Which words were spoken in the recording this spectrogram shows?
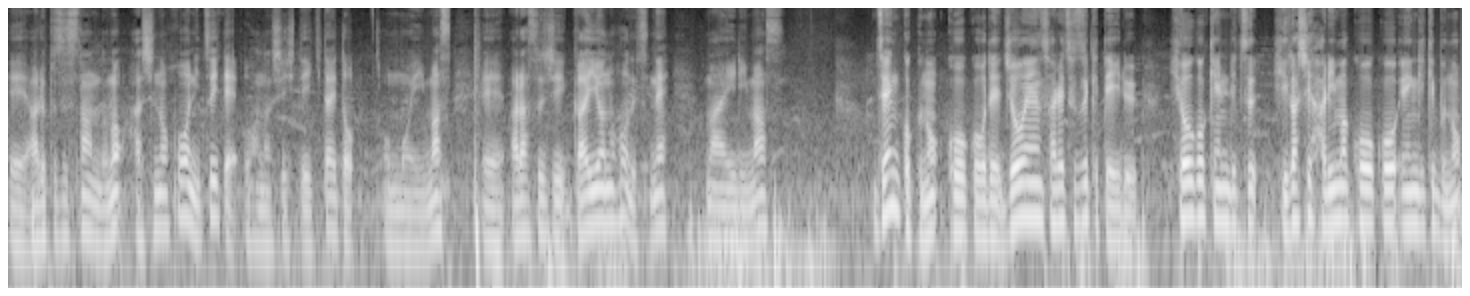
えー、アルプススタンドの端の方についてお話ししていきたいと思います、えあらすじ概要の方ですね。参ります。全国の高校で上演され続けている兵庫県立東播磨高校演劇部の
